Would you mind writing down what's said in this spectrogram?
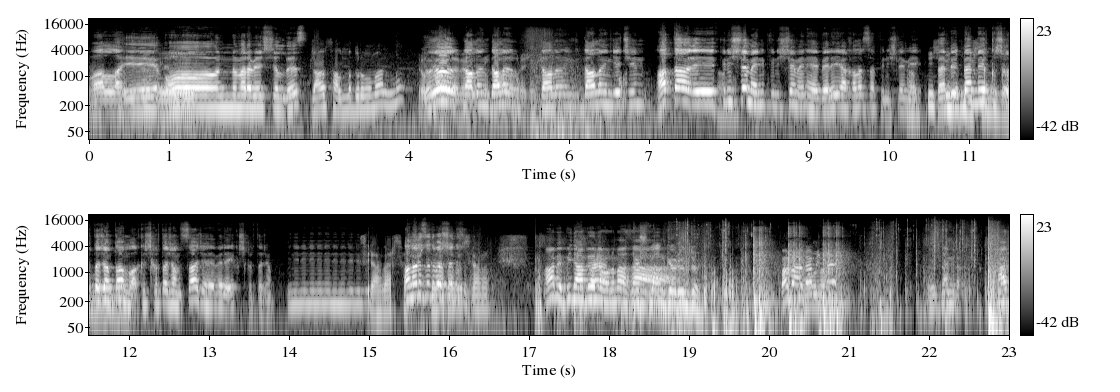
Vallahi Ee, 10 numara 5 yıldız. Can salma durumu var mı? Yo yo, dalın dalın dalın dalın geçin. Hatta e, finishlemeyin finishlemeyin hebeleyi yakalarsa finishleyemeyek. Tamam, Ben bir, yine ben bir finishlemeyeceğim kışkırtacağım bu tamam mı? Kışkırtacağım sadece hebeleyi kışkırtacağım. İnin inin inin inin inin. inin. Silahlar sat. Silahlar Abi bir daha böyle olmaz ha. Düşman görüldü. Baba adam indi. Özdemir kaç.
